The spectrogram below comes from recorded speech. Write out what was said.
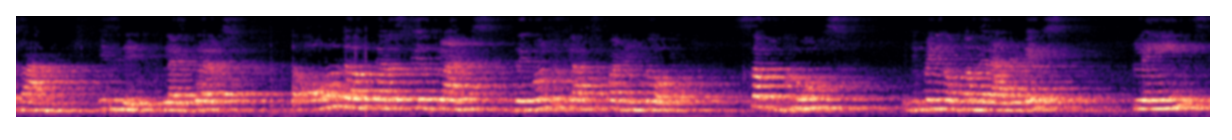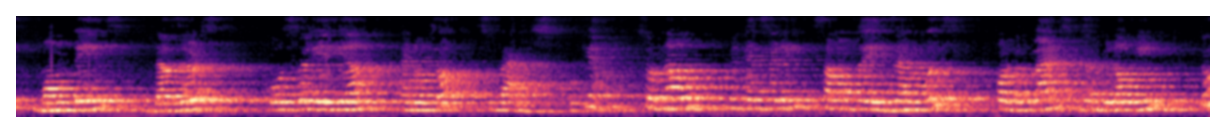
swamp. Isn't it? Like that. The, all the terrestrial plants they are going to classify into subgroups depending upon their habitats, plains, mountains, deserts, coastal area and also swamps. Okay. So now we can study some of the examples for the plants which are belonging to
